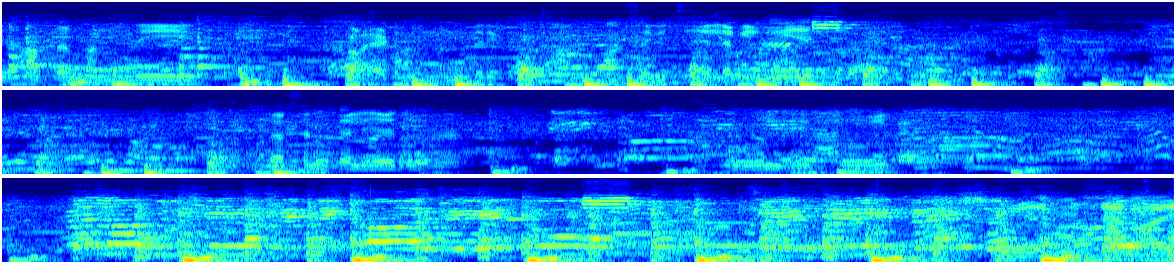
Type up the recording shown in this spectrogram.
यहाँ पे मंदिर साइड में मंदिर के वहाँ से भी चीज़ें लगी हुई है। दर्शन के लिए जो है, फूल ही फूल। तो यहाँ से भाई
